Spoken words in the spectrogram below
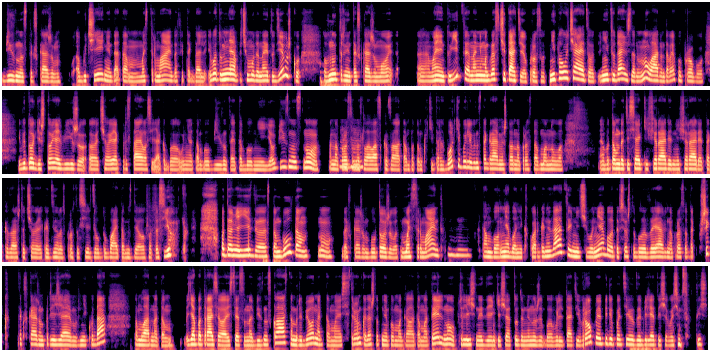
бизнес, так скажем, обучения, да, там, мастер-майндов и так далее. И вот у меня почему-то на эту девушку внутренне, так скажем, мой, э, моя интуиция, она не могла считать ее просто, вот не получается, вот ни туда, ни сюда, ну ладно, давай попробую. И в итоге, что я вижу? Э, человек представился, якобы у нее там был бизнес, а это был не ее бизнес, но она просто mm-hmm. на слова сказала, там потом какие-то разборки были в Инстаграме, что она просто обманула. А потом вот эти всякие Феррари, не Феррари, это оказалось, что человек один раз просто съездил в Дубай, там сделал фотосъемку. Потом я ездила в Стамбул, там, ну, так скажем, был тоже вот мастер-майнд. Mm-hmm. Там был, не было никакой организации, ничего не было. Это все, что было заявлено, просто так пшик, так скажем, приезжаем в никуда. Там, ладно, там я потратила, естественно, бизнес-класс, там ребенок, там моя сестренка, да, чтобы мне помогала, там отель, ну, приличные деньги, еще оттуда мне нужно было вылетать в Европу, я переплатила за билет еще 800 тысяч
